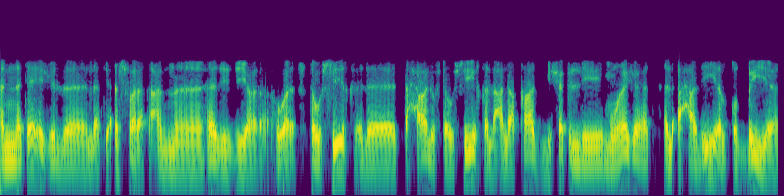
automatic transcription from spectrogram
النتائج التي أسفرت عن هذه الزيارة هو توثيق التحالف توثيق العلاقات بشكل لمواجهة الأحادية القطبية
